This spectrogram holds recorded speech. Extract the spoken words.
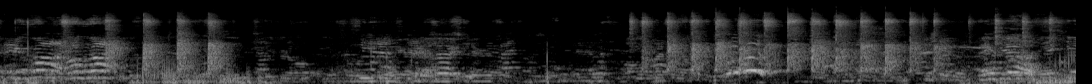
Hey, Rod, all right! Thank you. Thank you.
